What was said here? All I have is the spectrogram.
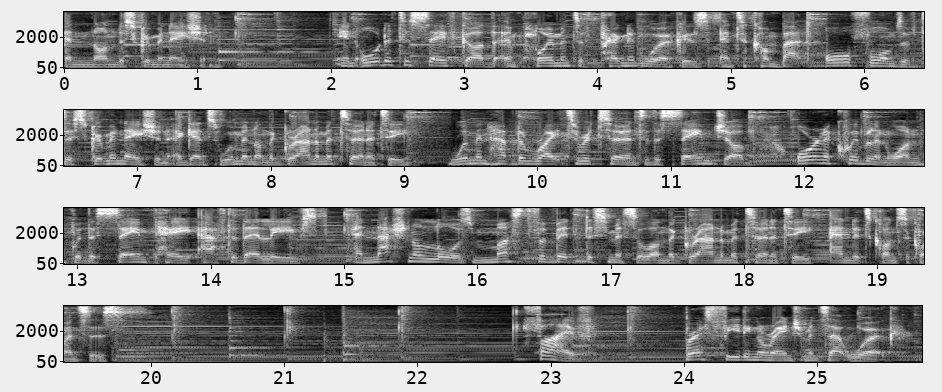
and non discrimination. In order to safeguard the employment of pregnant workers and to combat all forms of discrimination against women on the ground of maternity, women have the right to return to the same job or an equivalent one with the same pay after their leaves, and national laws must forbid dismissal on the ground of maternity and its consequences. 5. Breastfeeding arrangements at work.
